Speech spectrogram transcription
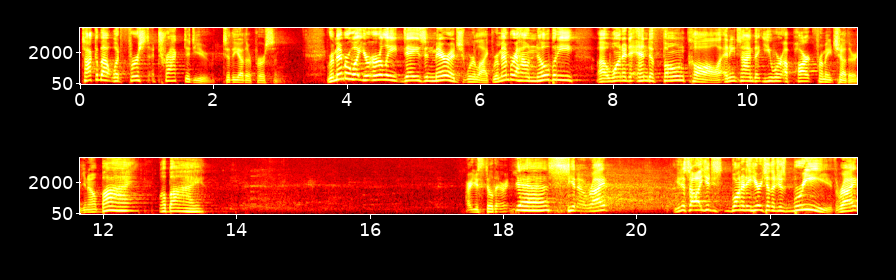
Talk about what first attracted you to the other person. Remember what your early days in marriage were like. Remember how nobody uh, wanted to end a phone call anytime that you were apart from each other. You know, bye, well, bye. Are you still there? Yes. You know, right? You just all you just wanted to hear each other just breathe, right?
